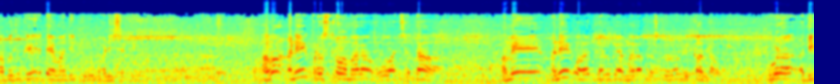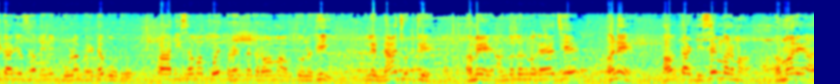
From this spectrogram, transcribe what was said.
આ બધું કેવી રીતે એમાંથી પૂરું પાડી શકે? આવા અનેક પ્રશ્નો અમારા હોવા છતાં અમે અનેક વખત કહ્યું કે અમારા પ્રશ્નોનો નિકાલ લાવો. પૂર્ણ અધિકારીઓ સાથેની પૂર્ણ બેઠક ગોઠવો. પણ આ દિશામાં કોઈ પ્રયત્ન કરવામાં આવતો નથી. એટલે ના છૂટકે અમે આંદોલનમાં ગયા છીએ અને આવતા ડિસેમ્બરમાં અમારે આ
